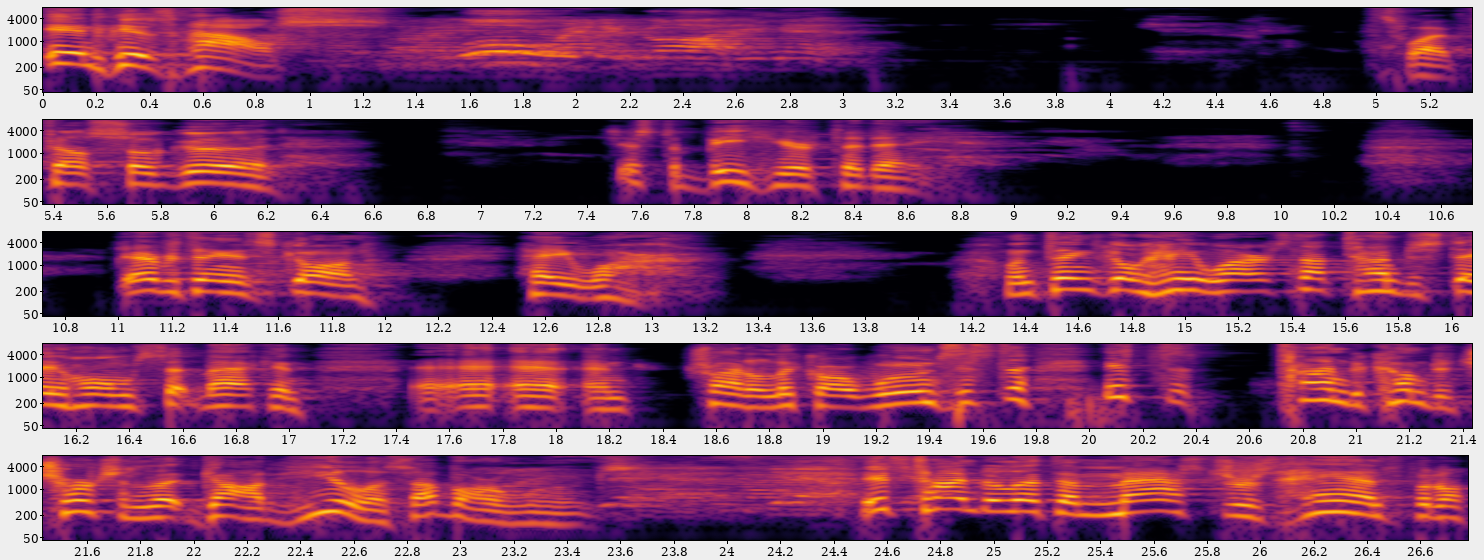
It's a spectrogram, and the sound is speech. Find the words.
in his house. Glory to God. Amen. That's why it felt so good just to be here today. Everything that's gone haywire. When things go haywire, it's not time to stay home, sit back, and, and, and try to lick our wounds. It's the, it's the time to come to church and let God heal us of our wounds. It's time to let the master's hands put on.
